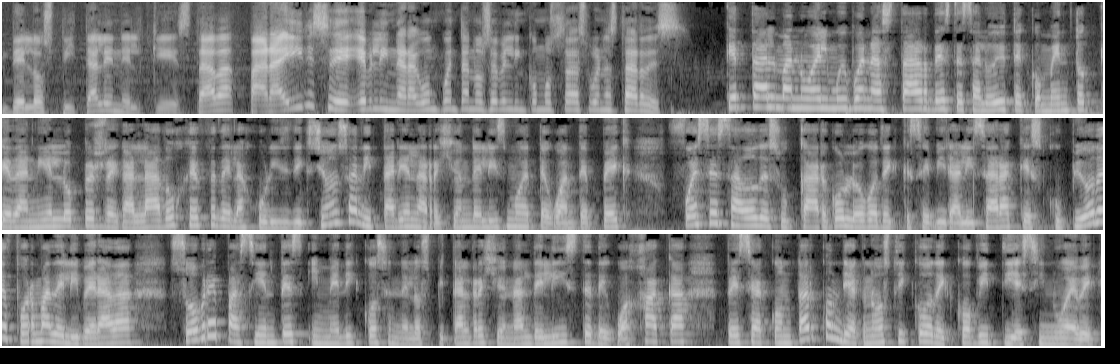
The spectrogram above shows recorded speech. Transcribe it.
del hospital en el que estaba para irse. Evelyn Aragón, cuéntanos, Evelyn, ¿cómo estás? Buenas tardes. ¿Qué tal, Manuel? Muy buenas tardes. Te saludo y te comento que Daniel López Regalado, jefe de la jurisdicción sanitaria en la región del Istmo de Tehuantepec, fue cesado de su cargo luego de que se viralizara que escupió de forma deliberada sobre pacientes y médicos en el Hospital Regional del Iste de Oaxaca, pese a contar con diagnóstico de COVID-19.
